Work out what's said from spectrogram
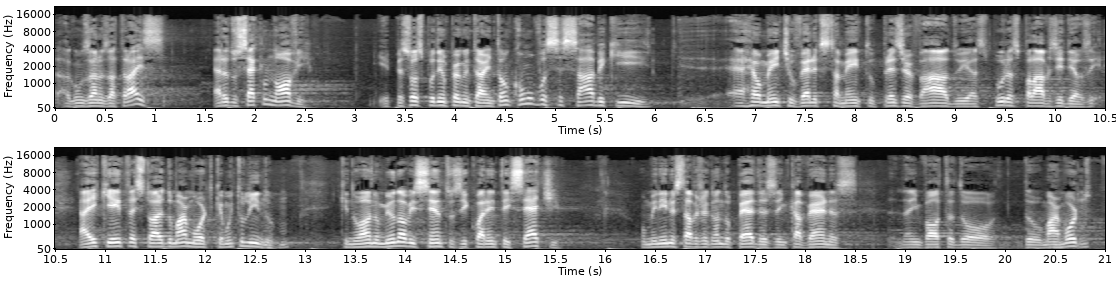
alguns anos atrás era do século IX. E pessoas podiam perguntar, então, como você sabe que é realmente o Velho Testamento preservado e as puras palavras de Deus? E aí que entra a história do Mar Morto, que é muito lindo. Uhum. Que no ano 1947, um menino estava jogando pedras em cavernas né, em volta do, do Mar Morto. Uhum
